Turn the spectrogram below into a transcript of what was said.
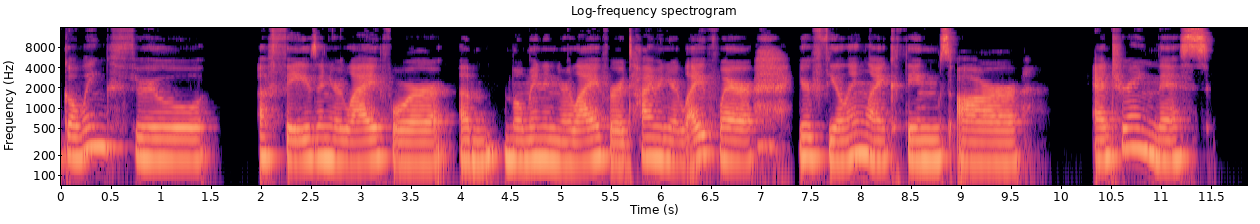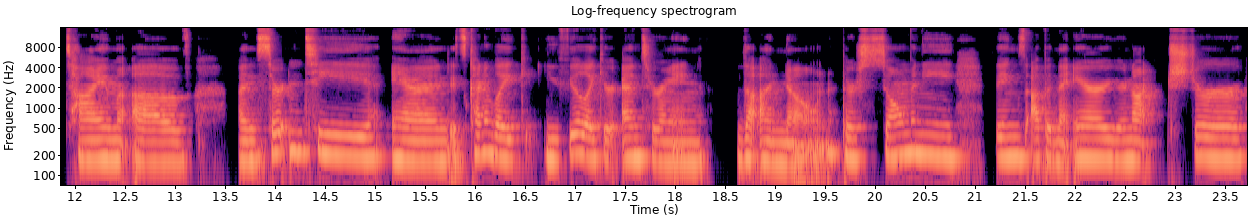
going through a phase in your life or a moment in your life or a time in your life where you're feeling like things are entering this time of uncertainty and it's kind of like you feel like you're entering the unknown. There's so many things up in the air. You're not sure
